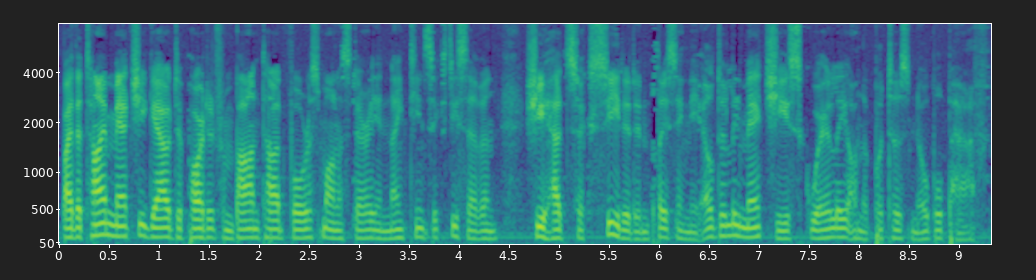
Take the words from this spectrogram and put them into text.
By the time Mae Chee Kaew departed from Bantad Forest Monastery in 1967, she had succeeded in placing the elderly Mechi squarely on the Buddha's noble path.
